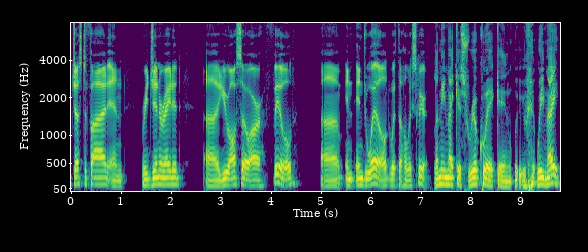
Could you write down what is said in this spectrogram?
justified and regenerated, uh, you also are filled, um, in, indwelled with the Holy Spirit. Let me make this real quick, and we, we may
